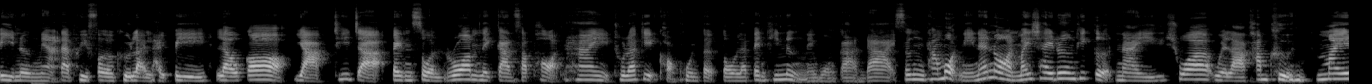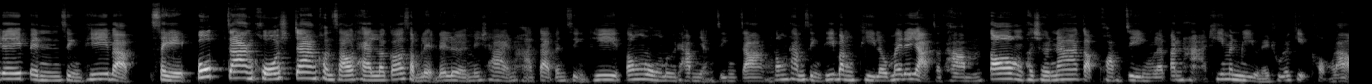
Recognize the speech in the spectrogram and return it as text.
ปีหนึ่งเนี่ยแต่ prefer คือหลาย ๆ ปี แล้วก็อยากที่จะเป็นส่วนร่วมในการ support ให้ธุรกิจของคุณเติบโต และเป็นที่หนึ่งในวงการได้ ซึ่งทั้งหมดนี้แน่นอนไม่ใช่เรื่องที่เกิดในช่วงเวลาข้ามคืน ไม่ได้เป็นสิ่งที่แบบ เสกปุ๊บจ้างโค้ชจ้าง consultant แล้วก็สำเร็จได้เลยไม่ใช่นะคะ แต่เป็นสิ่งที่ต้องลงมือทำอย่างจริงจัง ต้องทำสิ่งที่บางทีเราไม่ได้อยากจะทำต้องเผชิญหน้ากับความจริงและปัญหาที่มันมีอยู่ในธุรกิจของเรา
